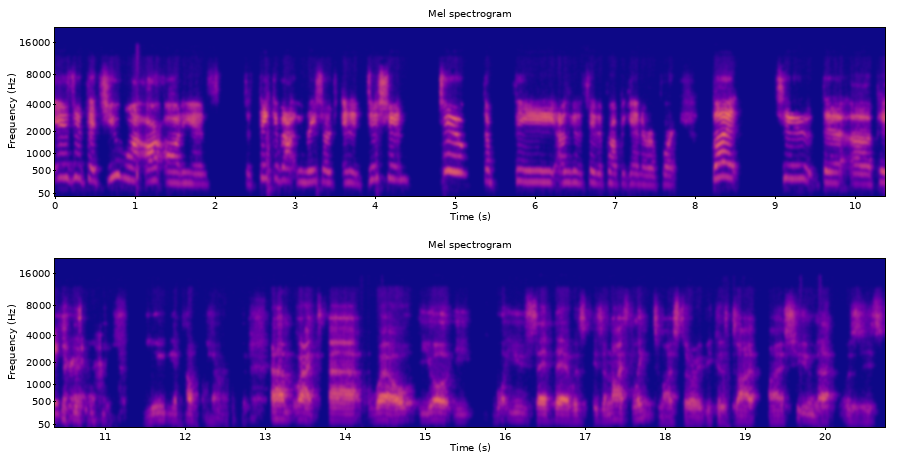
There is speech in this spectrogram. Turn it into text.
is it that you want our audience to think about and research in addition to the the I was going to say the propaganda report, but to the uh, Patriot Union um, right. Uh, well, your what you said there was is a nice link to my story because I I assume that was his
